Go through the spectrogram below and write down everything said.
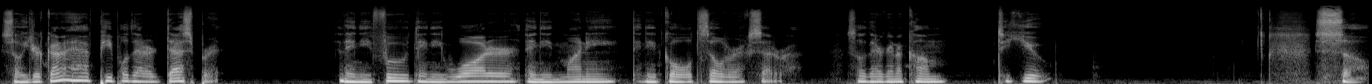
So you're going to have people that are desperate. They need food, they need water, they need money, they need gold, silver, etc. So they're going to come to you. So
